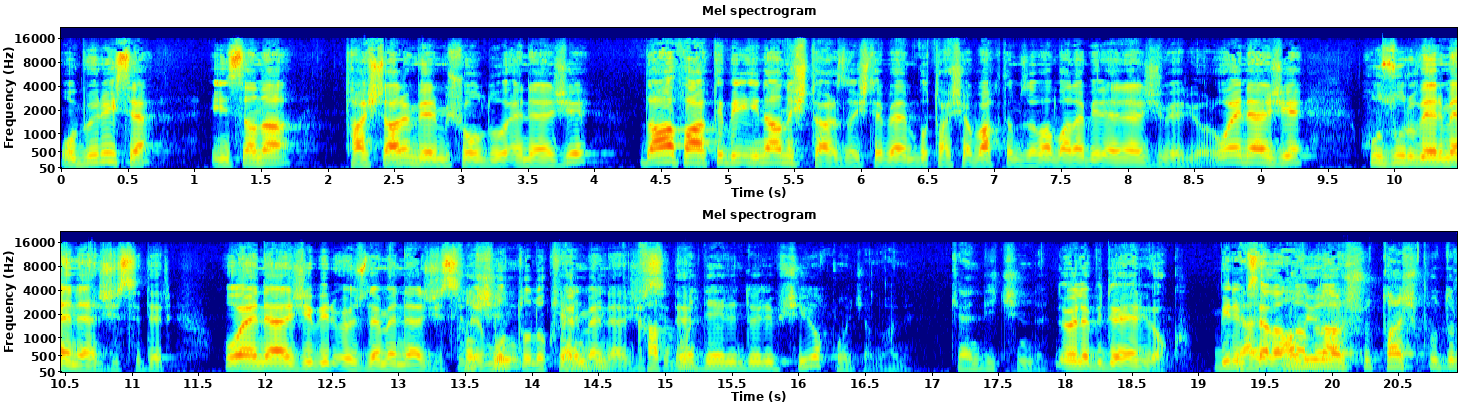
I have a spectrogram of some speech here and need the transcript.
O bürü ise insana taşların vermiş olduğu enerji daha farklı bir inanış tarzı. İşte ben bu taşa baktığım zaman bana bir enerji veriyor. O enerji huzur verme enerjisidir. O enerji bir özlem enerjisidir, Taşın mutluluk verme enerjisidir. Katma değerinde öyle bir şey yok mu hocam? Hani kendi içinde. Öyle bir değer yok. Bilimsel Yani anlamda. alıyorlar şu taş budur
